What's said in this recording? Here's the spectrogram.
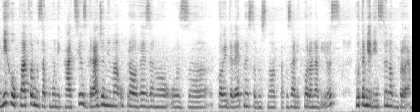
njihovu platformu za komunikaciju s građanima upravo vezanu uz a, COVID-19, odnosno takozvani koronavirus, putem jedinstvenog broja.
